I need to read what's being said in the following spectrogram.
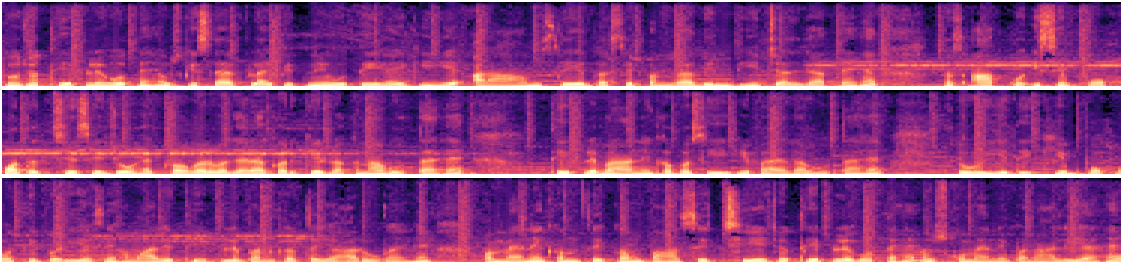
तो जो थेपले होते हैं, उसकी सेल्फ लाइफ इतनी होती है कि ये आराम से 10 से 15 दिन भी चल जाते हैं। बस आपको इसे बहुत अच्छे से जो है कवर वगैरह करके रखना होता है। थेपले बनाने का बस यही फ़ायदा होता है। तो ये देखिए, बहुत ही बढ़िया से हमारे थेपले बनकर तैयार हो गए हैं और मैंने कम से कम पाँच से छः जो थेपले होते हैं, उसको मैंने बना लिया है।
